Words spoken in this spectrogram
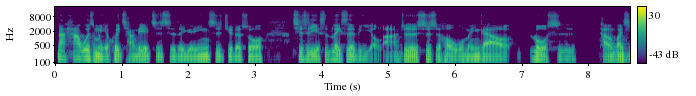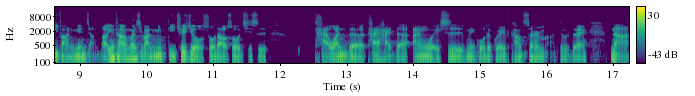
那他为什么也会强烈支持的原因是觉得说，其实也是类似的理由啦，就是是时候我们应该要落实台湾关系法里面讲到，因为台湾关系法里面的确就有说到说，其实台湾的台海的安危是美国的 grave concern 嘛，对不对？那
